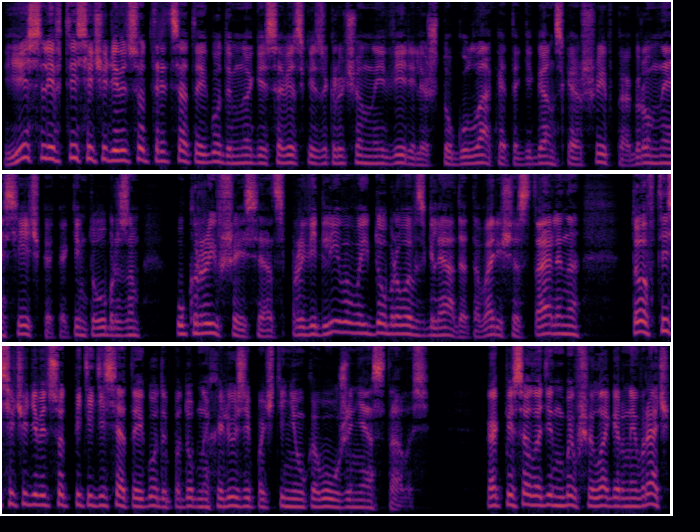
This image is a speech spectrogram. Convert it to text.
Если в 1930-е годы многие советские заключенные верили, что ГУЛАГ — это гигантская ошибка, огромная осечка, каким-то образом укрывшаяся от справедливого и доброго взгляда товарища Сталина, то в 1950-е годы подобных иллюзий почти ни у кого уже не осталось. Как писал один бывший лагерный врач,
